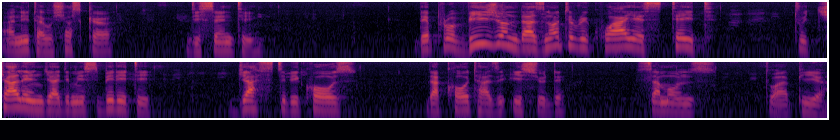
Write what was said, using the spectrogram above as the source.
Anita Ušacka dissenting. The provision does not require a state to challenge admissibility just because the court has issued summons to appear.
